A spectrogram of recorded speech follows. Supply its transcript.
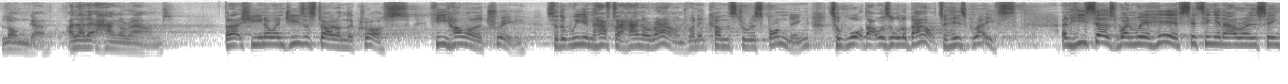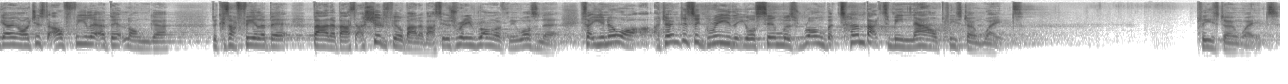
longer. I let it hang around. But actually, you know, when Jesus died on the cross, he hung on a tree so that we didn't have to hang around when it comes to responding to what that was all about, to his grace. And he says, when we're here sitting in our own sin, going, I'll just, I'll feel it a bit longer because I feel a bit bad about it. I should feel bad about it. It was really wrong of me, wasn't it? He's like, you know what? I don't disagree that your sin was wrong, but turn back to me now. Please don't wait. Please don't wait.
